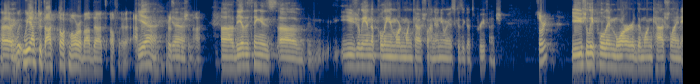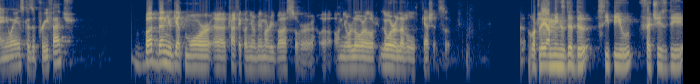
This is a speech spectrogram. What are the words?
Uh, okay. Uh, we, we, have to talk, talk more about that of, uh, yeah, presentation. Yeah. Uh, the other thing is uh, you usually end up pulling in more than one cache line anyways because it gets prefetched. Sorry? You usually pull in more than one cache line anyways because of prefetch. But then you get more uh, traffic on your memory bus or on your lower lower level caches. So. What Liam means that the CPU fetches the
